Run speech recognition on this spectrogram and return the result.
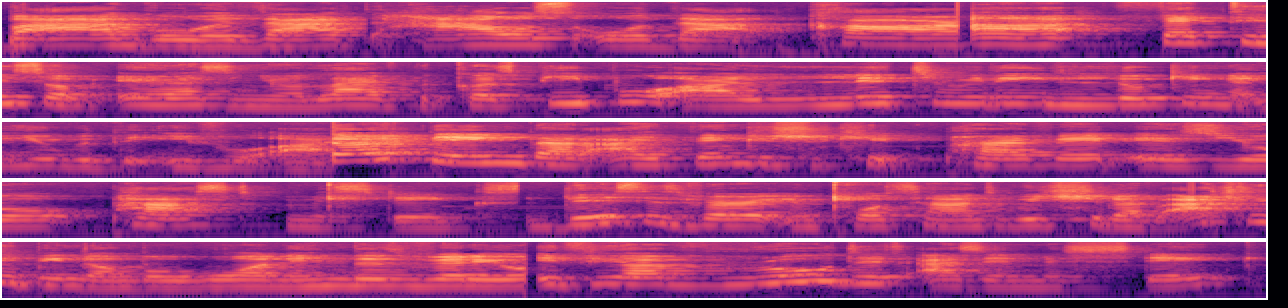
bag or that house or that car are affecting some areas in your life because people are literally looking at you with the evil eye. Third thing that I think you should keep private is your past mistakes. This is very important, which should have actually been number one in this video. If you have ruled it as a mistake,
